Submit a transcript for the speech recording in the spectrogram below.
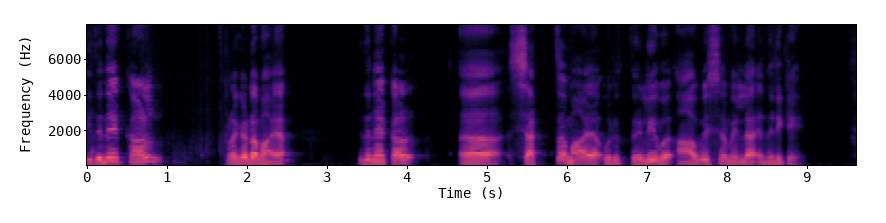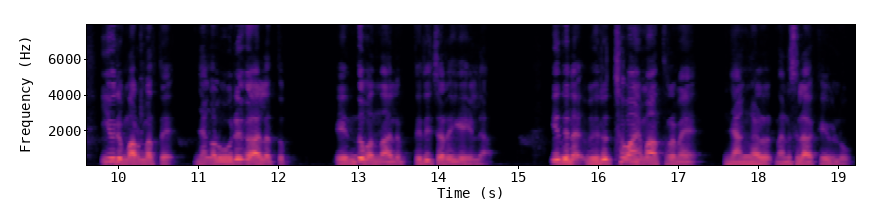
ഇതിനേക്കാൾ പ്രകടമായ ഇതിനേക്കാൾ ശക്തമായ ഒരു തെളിവ് ആവശ്യമില്ല എന്നിരിക്കെ ഈ ഒരു മർമ്മത്തെ ഞങ്ങൾ ഒരു കാലത്തും എന്തു വന്നാലും തിരിച്ചറിയുകയില്ല. ഇതിന് വിരുദ്ധമായി മാത്രമേ ഞങ്ങൾ മനസ്സിലാക്കുകയുള്ളൂ.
